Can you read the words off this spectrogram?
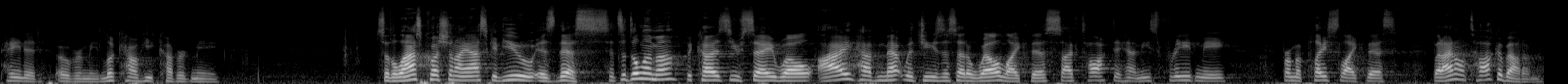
painted over me. Look how he covered me. So, the last question I ask of you is this it's a dilemma because you say, Well, I have met with Jesus at a well like this. I've talked to him. He's freed me from a place like this, but I don't talk about them.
